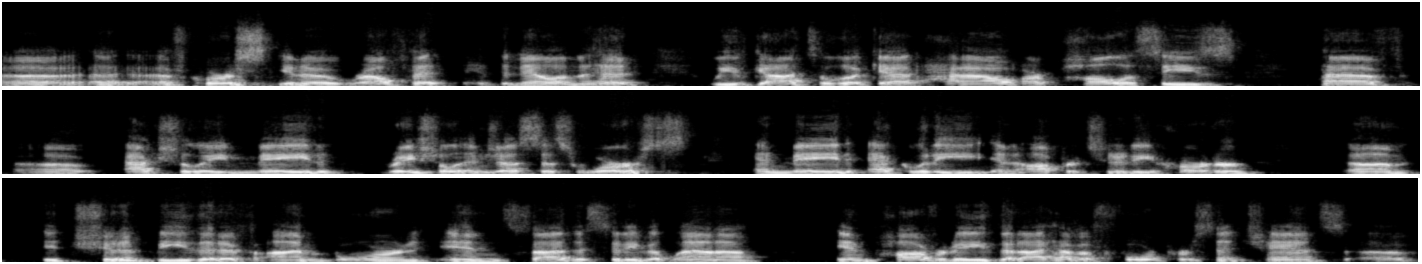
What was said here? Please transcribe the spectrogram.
uh, of course, you know, Ralph hit, hit the nail on the head. We've got to look at how our policies have uh, actually made racial injustice worse and made equity and opportunity harder. Um, it shouldn't be that if I'm born inside the city of Atlanta in poverty, that I have a 4% chance of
